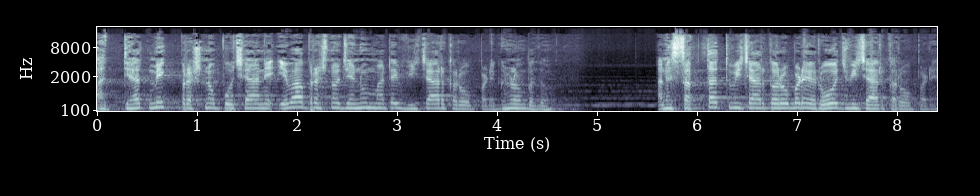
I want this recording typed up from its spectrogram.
આધ્યાત્મિક પ્રશ્નો પૂછ્યા અને એવા પ્રશ્નો જેનું માટે વિચાર કરવો પડે ઘણો બધો. અને સતત વિચાર કરવો પડે, રોજ વિચાર કરવો પડે.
